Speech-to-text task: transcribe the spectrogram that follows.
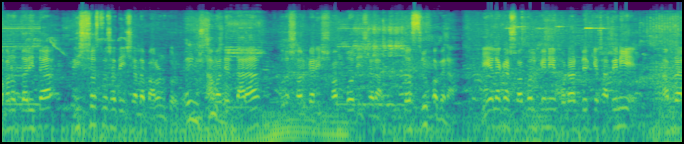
আমানতদারিতা বিশ্বস্তর সাথে ইনশাল্লাহ পালন করবে। আমাদের দ্বারা কোনো সরকারি সম্পদ ইনশাল্লাহ তসরুপ হবে না। এই এলাকার সকলকে নিয়ে ভোটারদেরকে সাথে নিয়ে আমরা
